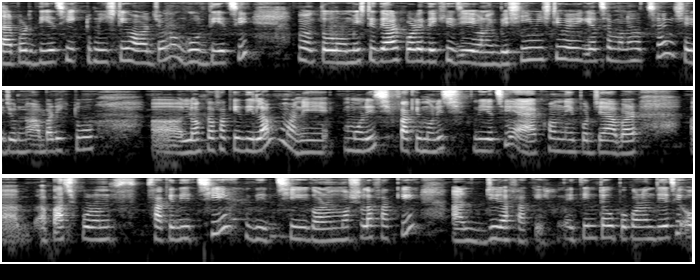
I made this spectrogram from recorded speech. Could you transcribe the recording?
তারপর দিয়েছি একটু মিষ্টি হওয়ার জন্য, গুড় দিয়েছি। তো মিষ্টি দেওয়ার পরে দেখি যে অনেক বেশিই মিষ্টি হয়ে গেছে মনে হচ্ছে, সেই জন্য আবার একটু লঙ্কা ফাঁকি দিলাম মানে মরিচ, ফাঁকি মরিচ দিয়েছি। এখন এই পর্যায়ে আবার পাঁচ পাঁচফোড়ন ফাঁকি দিচ্ছি দিচ্ছি গরম মশলা ফাঁকি আর জিরা ফাঁকি। এই তিনটা উপকরণ দিয়েছি ও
